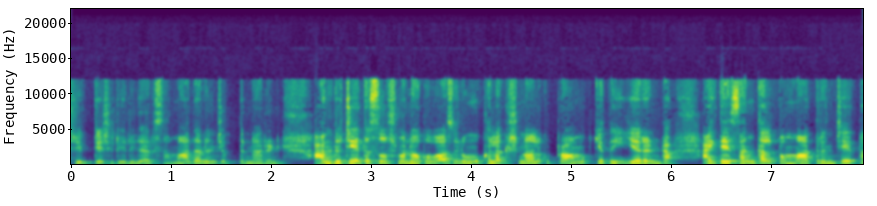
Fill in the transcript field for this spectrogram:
శ్రీత్యశ్రీరి గారు సమాధానం చెప్తున్నారండి. అందుచేత సూక్ష్మలోకవాసులు ముఖ లక్షణాలకు ప్రాముఖ్యత ఇయ్యరంట. అయితే సంకల్పం మాత్రం చేత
